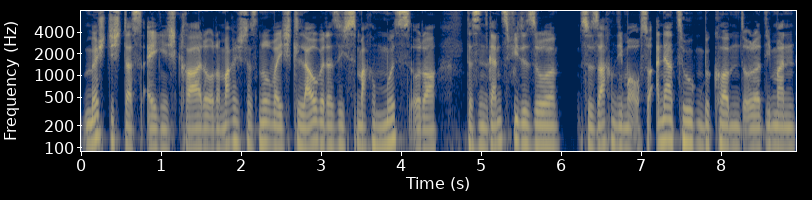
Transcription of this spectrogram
möchte ich das eigentlich gerade oder mache ich das nur, weil ich glaube, dass ich es machen muss oder das sind ganz viele so, so Sachen, die man auch so anerzogen bekommt oder die man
